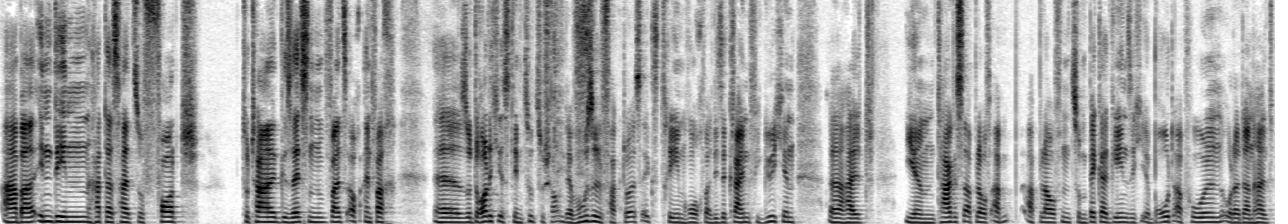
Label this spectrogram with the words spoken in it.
Aber in denen hat das halt sofort total gesessen, weil es auch einfach äh, so drollig ist, dem zuzuschauen. Der Wuselfaktor ist extrem hoch, weil diese kleinen Figürchen äh, halt ihrem Tagesablauf ab, ablaufen, zum Bäcker gehen, sich ihr Brot abholen oder dann halt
